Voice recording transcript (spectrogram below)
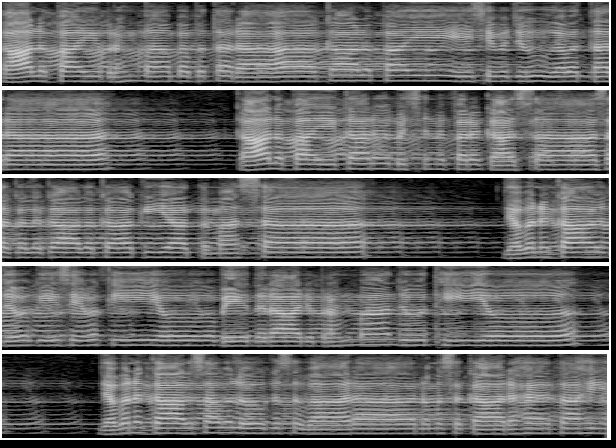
ਕਾਲ ਪਾਏ ਬ੍ਰਹਮਾ ਬਪਤਰਾ ਕਾਲ ਪਾਏ ਸ਼ਿਵ ਜੂ ਅਵਤਰਾ ਕਾਲ ਪਾਏ ਕਰ ਬਿਸ਼ਨ ਪ੍ਰਕਾਸ਼ਾ ਸਕਲ ਕਾਲ ਕਾ ਕੀਆ ਤਮਾਸਾ ਜਵਨ ਕਾਲ ਜੋਗੀ ਸਿਵ ਕੀਓ ਬੇਦ ਰਾਜ ਬ੍ਰਹਮਾ ਜੂ ਥੀਓ ਜਵਨ ਕਾਲ ਸਭ ਲੋਕ ਸਵਾਰਾ ਨਮਸਕਾਰ ਹੈ ਤਾਹੀ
